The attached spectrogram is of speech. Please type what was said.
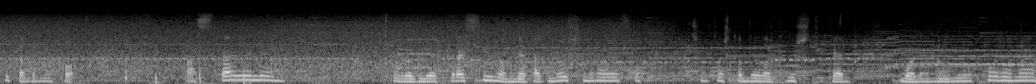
штук, я думаю, Поставили. Выглядит красиво, мне так больше нравится, чем то, что было. Крыша теперь более-менее ухоженная.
